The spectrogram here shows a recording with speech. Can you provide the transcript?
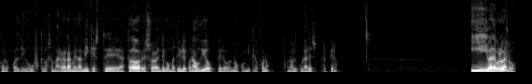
Con lo cual digo, uff, qué cosa más rara. Me da a mí que este adaptador es solamente compatible con audio, pero no con micrófono, con auriculares, me refiero. Y iba a devolverlo.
